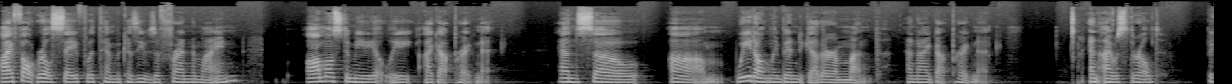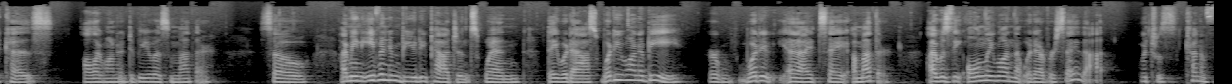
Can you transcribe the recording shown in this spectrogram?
I felt real safe with him because he was a friend of mine. Almost immediately, I got pregnant. And so um, we'd only been together a month, and I got pregnant. And I was thrilled because all I wanted to be was a mother. So, I mean, even in beauty pageants, when they would ask, What do you want to be? Or what, and I'd say, A mother. I was the only one that would ever say that, which was kind of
